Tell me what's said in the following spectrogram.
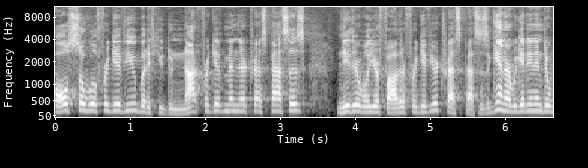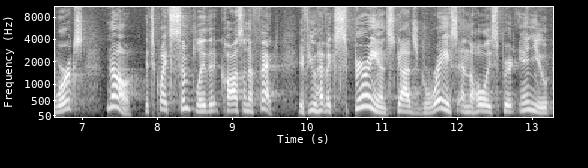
also will forgive you, but if you do not forgive men their trespasses, neither will your Father forgive your trespasses. Again, are we getting into works? No, it's quite simply that cause and effect. If you have experienced God's grace and the Holy Spirit in you,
